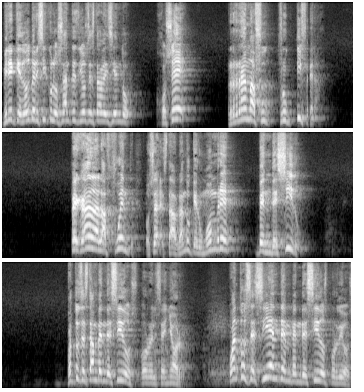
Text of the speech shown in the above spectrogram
Mire que dos versículos antes Dios estaba diciendo, José, rama fructífera, pegada a la fuente. O sea, está hablando que era un hombre bendecido. ¿Cuántos están bendecidos por el Señor? ¿Cuántos se sienten bendecidos por Dios?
